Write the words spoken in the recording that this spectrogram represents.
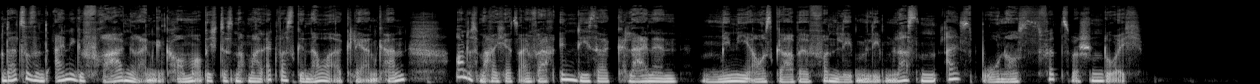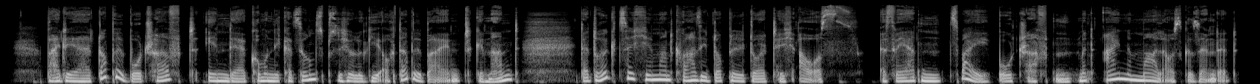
Und dazu sind einige Fragen reingekommen, ob ich das nochmal etwas genauer erklären kann. Und das mache ich jetzt einfach in dieser kleinen Mini-Ausgabe von Leben lieben lassen als Bonus für zwischendurch. Bei der Doppelbotschaft, in der Kommunikationspsychologie auch Double Bind genannt, da drückt sich jemand quasi doppeldeutig aus. Es werden zwei Botschaften mit einem Mal ausgesendet.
